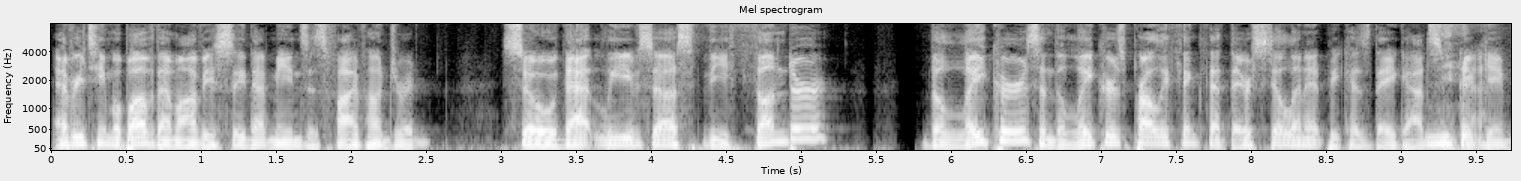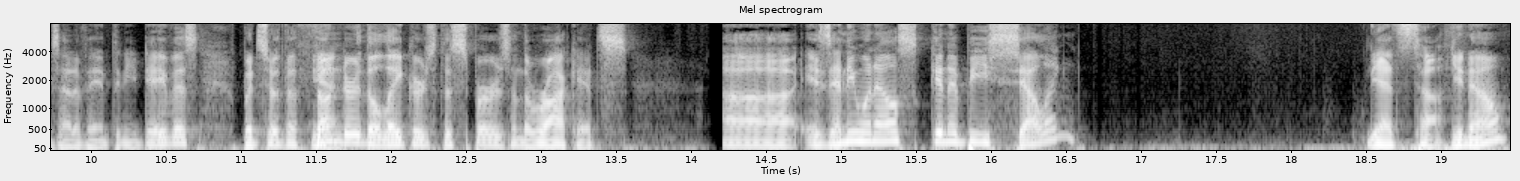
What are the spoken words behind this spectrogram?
Every team above them, obviously, that means is 500. So that leaves us the Thunder, the Lakers, and the Lakers probably think that they're still in it because they got some Yeah. good games out of Anthony Davis. But so the Yeah. Thunder, the Lakers, the Spurs, and the Rockets. Uh, is anyone else gonna be selling? Yeah, it's tough. You know,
